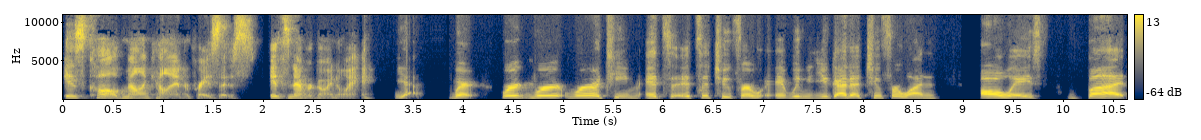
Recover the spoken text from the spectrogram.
is called Melancholy Enterprises. It's never going away. Yeah, we're we're we're we're a team. It's it's a two for it, we, you got a two for one always. But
